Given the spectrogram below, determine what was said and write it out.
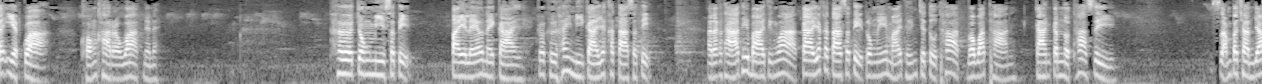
ละเอียดกว่าของคารวะเนี่ยนะเธอจงมีสติไปแล้วในกายก็คือให้มีกายคตาสติอัตถกถาที่บายถึงว่ากายคตาสติตรงนี้หมายถึงจตุธาตุววัฏฐาน การกำหนดธาตุสี่สัมปชัญญะ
